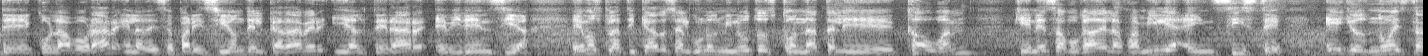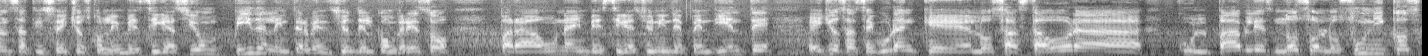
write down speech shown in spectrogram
de colaborar en la desaparición del cadáver y alterar evidencia. Hemos platicado hace algunos minutos con Natalie Cowan, quien es abogada de la familia e insiste, ellos no están satisfechos con la investigación, piden la intervención del Congreso para una investigación independiente. Ellos aseguran que los hasta ahora culpables no son los únicos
